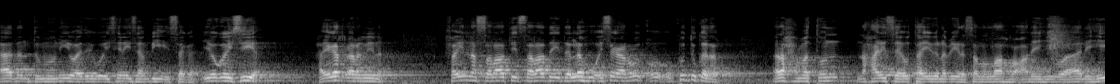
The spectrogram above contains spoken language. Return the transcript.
aadantumuniya waad ogeysanaysaan bihi isaga. Iyo ogeysiya ha iga qaranina. Fa ina salaatii salaadayda lahu isagaan ku tukada raxmatun naxariis ay u tahay yuu nabig sala allahu calayhi waaalihi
